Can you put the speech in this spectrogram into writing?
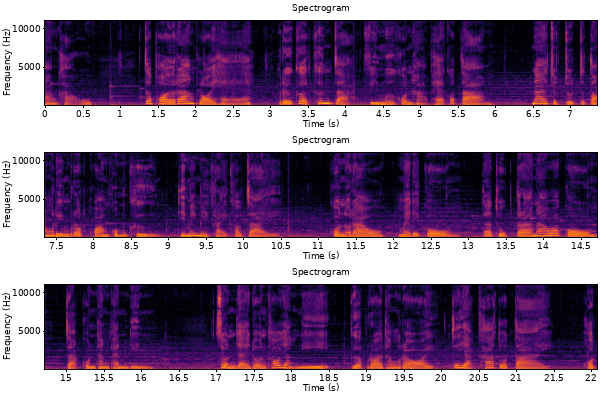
ทางเขา จะพลอยร่างพลอยแห หรือเกิดขึ้นจากฝีมือคนหาแพ้ก็ตาม นายจุดๆจะต้องริมรสความขมขื่นที่ไม่มีใครเข้าใจ คนเราไม่ได้โกง แต่ถูกตราหน้าว่าโกงจากคนทั้งแผ่นดิน ส่วนใหญ่โดนเข้าอย่างนี้เกือบร้อยทั้งร้อย จะอยากฆ่าตัวตาย หด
